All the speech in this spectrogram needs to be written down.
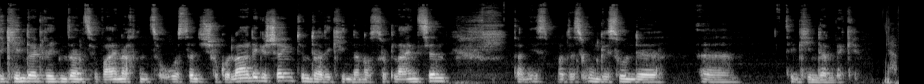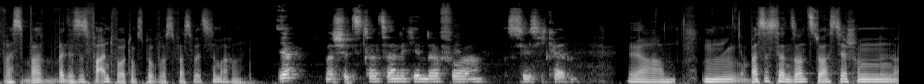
Die Kinder kriegen dann zu Weihnachten und zu Ostern die Schokolade geschenkt und da die Kinder noch so klein sind, dann isst man das Ungesunde äh, den Kindern weg. Ja, was, was, das ist verantwortungsbewusst. Was willst du machen? Ja, man schützt halt seine Kinder vor Süßigkeiten. Ja, mm, was ist denn sonst? Du hast ja schon,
